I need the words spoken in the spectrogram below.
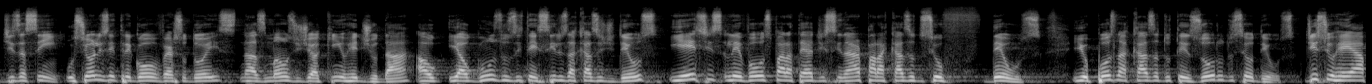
Diz assim: O Senhor lhes entregou, verso 2, nas mãos de Joaquim, o rei de Judá, e alguns dos utensílios da casa de Deus, e estes levou-os para a terra de Sinar, para a casa do seu Deus e o pôs na casa do tesouro do seu Deus. Disse o rei a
